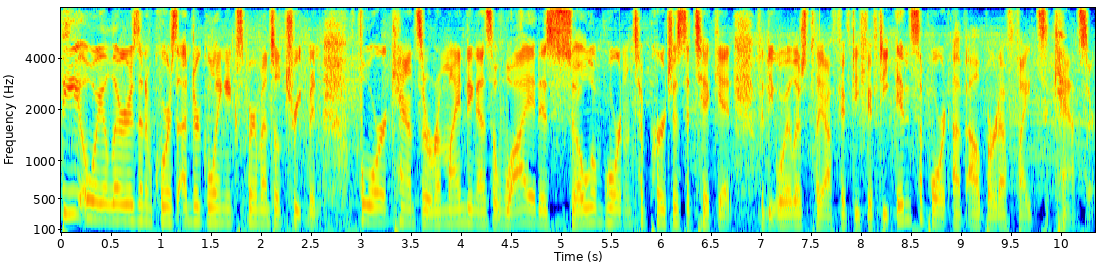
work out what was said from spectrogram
the Oilers, and of course undergoing experimental treatment for cancer, reminding us why it is so important to purchase a ticket for the Oilers playoff 50-50 in support of Alberta Fights Cancer.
